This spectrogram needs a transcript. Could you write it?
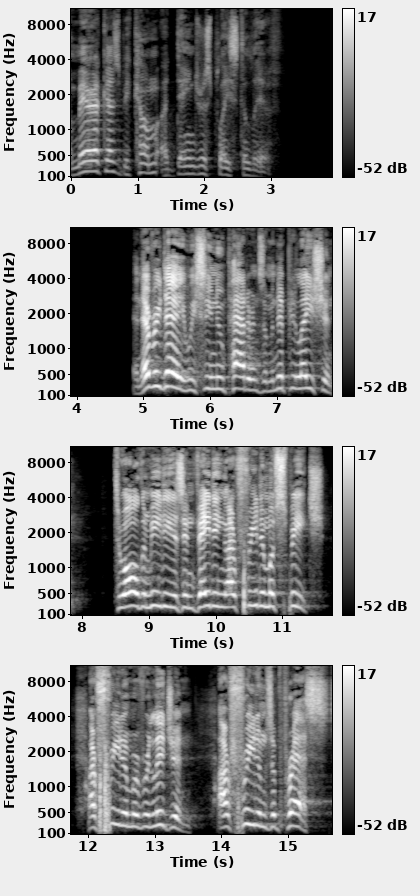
America's become a dangerous place to live. And every day we see new patterns of manipulation. Through all the media is invading our freedom of speech, our freedom of religion, our freedoms of press,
